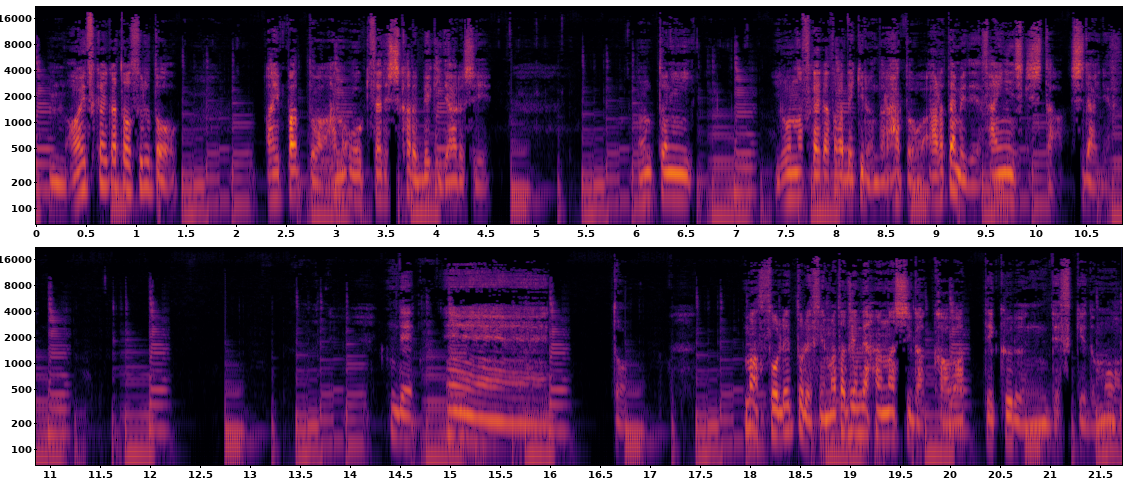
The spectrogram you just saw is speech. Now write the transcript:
うん、ああいう使い方をすると、iPad はあの大きさで叱るべきであるし、本当にいろんな使い方ができるんだなと改めて再認識した次第です。で、えー、っと、まあそれとですね、また全然話が変わってくるんですけども、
